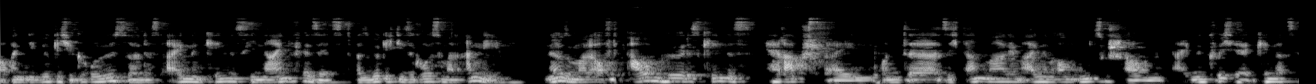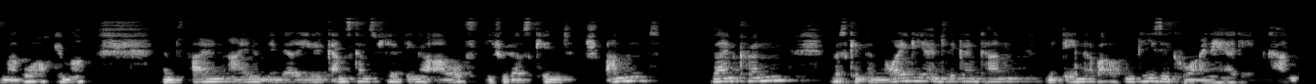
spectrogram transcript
auch in die wirkliche Größe des eigenen Kindes hineinversetzt, also wirklich diese Größe mal annehmen, ne, also mal auf die Augenhöhe des Kindes herabsteigen und äh, sich dann mal im eigenen Raum umzuschauen, in der eigenen Küche, im Kinderzimmer, wo auch immer, dann fallen einem in der Regel ganz, ganz viele Dinge auf, die für das Kind spannend sein können, das Kind eine Neugier entwickeln kann, mit denen aber auch ein Risiko einhergehen kann.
